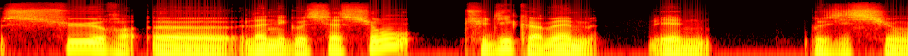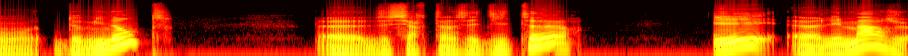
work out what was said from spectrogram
Sur euh, la négociation, tu dis quand même, il y a une position dominante euh, de certains éditeurs et euh, les marges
